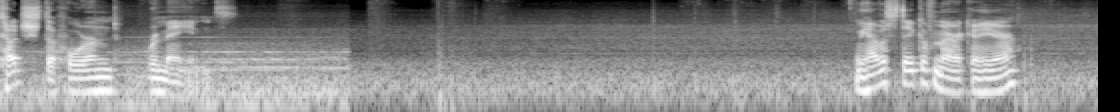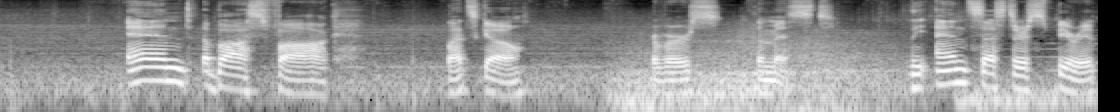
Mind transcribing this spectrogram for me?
Touch the horned remains. We have a stake of Marika here. And a boss fog. Let's go. Reverse the mist the ancestor spirit.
